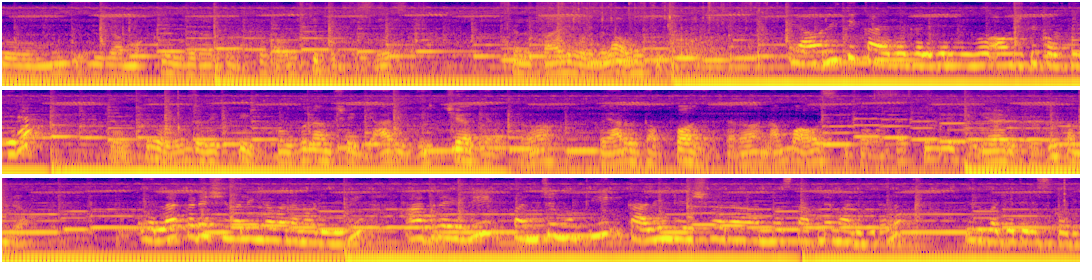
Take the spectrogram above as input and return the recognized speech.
ಇದು ಮುಂದೆ ಈಗ ಮಕ್ಕಳಿಗೆ ಮಕ್ಕಳಿಗೆ ಔಷಧಿ ಕೊಡ್ತೀವಿ ಕೆಲವು ಕಾಯಿಲೆಗಳಿಗೆಲ್ಲ ಔಷಧಿ ಕೊಡ್ತೀವಿ ಯಾವ ರೀತಿ ಕಾಯಿಲೆಗಳಿಗೆ ನೀವು ಔಷಧಿ ಕೊಡ್ತಿದ್ದೀರಾ? ಒಬ್ಬರು ಒಂದು ವ್ಯಕ್ತಿ ಕೊಬ್ಬುನಾಂಶ ಯಾರು ಹೆಚ್ಚಾಗಿರುತ್ತೋ ಯಾರು ದಪ್ಪ ಆಗಿರ್ತಾರೋ ನಮ್ಮ ಔಷಧಿ ತಗೊಂಡ್ರೆ ತಿಂಗಳಿಗೆ ಎರಡು ಕೆ ಜಿ ಕಮ್ಮಿ ಆಗುತ್ತೆ ಎಲ್ಲ ಕಡೆ ಶಿವಲಿಂಗವನ್ನು ನೋಡಿದ್ದೀವಿ. ಆದರೆ ಇಲ್ಲಿ ಪಂಚಮುಖಿ ಕಾಳಿಂಗೇಶ್ವರ ಅನ್ನೋ ಸ್ಥಾಪನೆ ಮಾಡಿದ್ದೀರಲ್ಲ ಇದ್ರ ಬಗ್ಗೆ ತಿಳಿಸ್ಕೊಡಿ.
